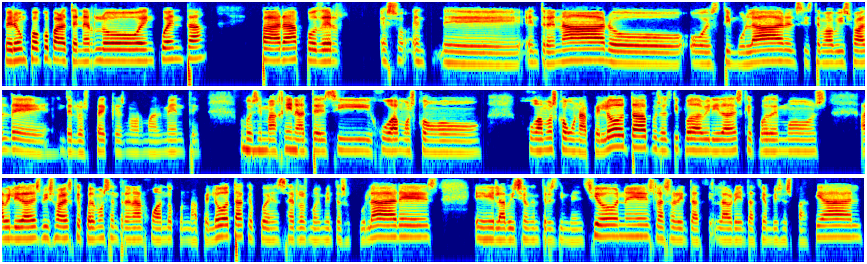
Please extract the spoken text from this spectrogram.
pero un poco para tenerlo en cuenta para poder eso, en- eh, entrenar o, o estimular el sistema visual de, de los peques normalmente. Pues imagínate si jugamos con, jugamos con una pelota, pues el tipo de habilidades que podemos, habilidades visuales que podemos entrenar jugando con una pelota, que pueden ser los movimientos oculares, eh, la visión en tres dimensiones, las orientaci- la orientación visoespacial.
